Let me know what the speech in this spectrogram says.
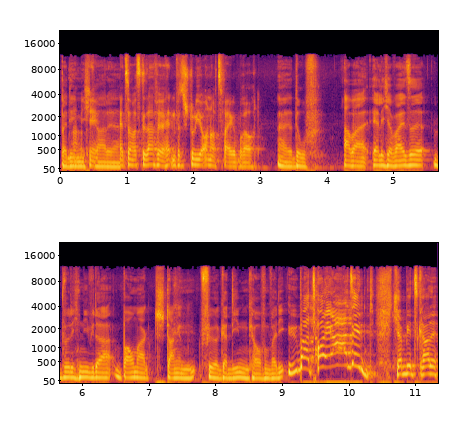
bei dem ich gerade Hättest du noch was gesagt, wir hätten fürs Studio auch noch zwei gebraucht. äh, doof. Aber ehrlicherweise würde ich nie wieder Baumarktstangen für Gardinen kaufen, weil die überteuer sind. Ich habe jetzt gerade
